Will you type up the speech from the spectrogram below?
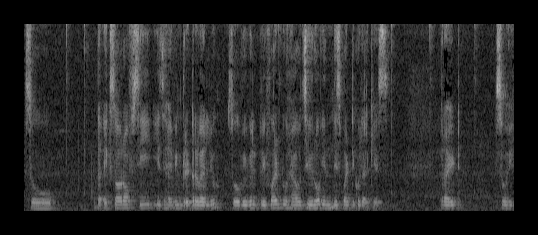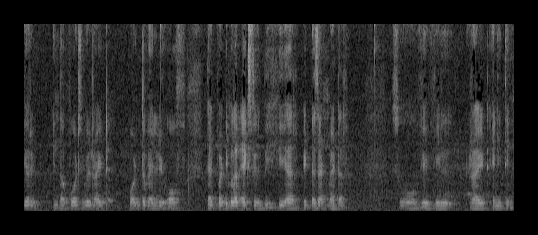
So the XOR of C is having greater value so we will prefer to have 0 in this particular case right? So here in the upwards we will write what the value of that particular x will be. Here it doesn't matter so we will write anything.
